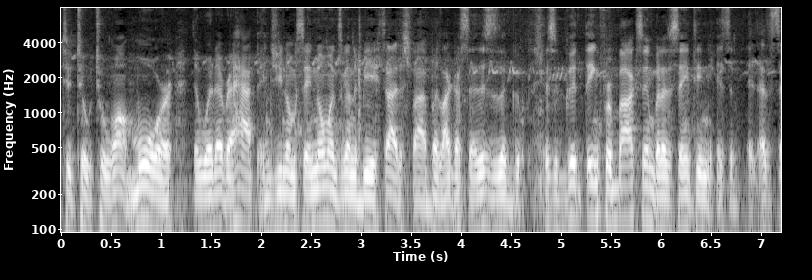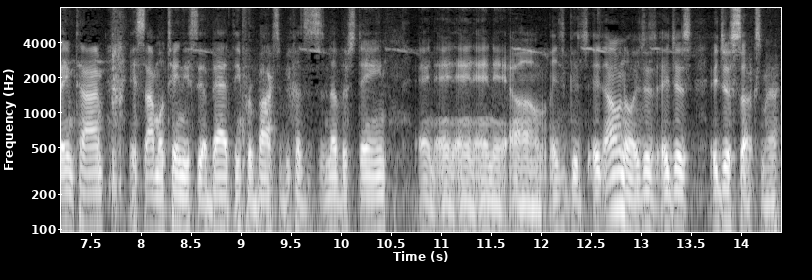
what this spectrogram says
to, to, to want more than whatever happens. You know what I'm saying? No one's going to be satisfied. But like I said, this is a good, it's a good thing for boxing. But at the same thing, it's a, at the same time, it's simultaneously a bad thing for boxing because it's another stain and and and, and it, um it's good. It, I don't know. It just it just it just sucks, man.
